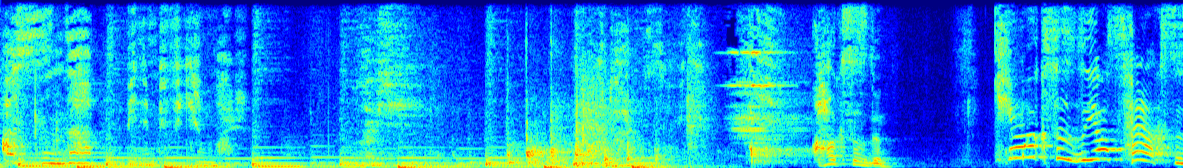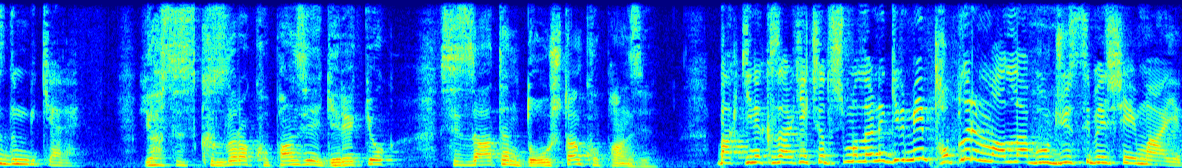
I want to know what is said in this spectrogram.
Aslında benim bir fikrim var. Haksızdın. Kim haksızdı ya? Sen haksızdın bir kere. Ya siz kızlara kopanziye gerek yok. Siz zaten doğuştan kopanzi. Bak yine kız erkek çatışmalarına girmeyeyim. Toplarım vallahi Burcu'yu, Sibel, Şeyma'yı.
